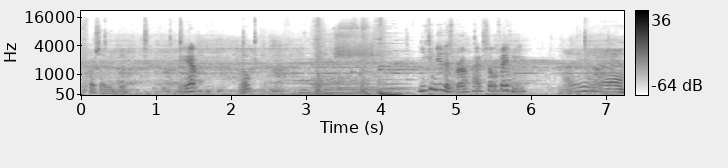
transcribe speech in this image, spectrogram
Of course I would be. Yep. Nope. You can do this, bro. I have total faith in you. I, uh,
